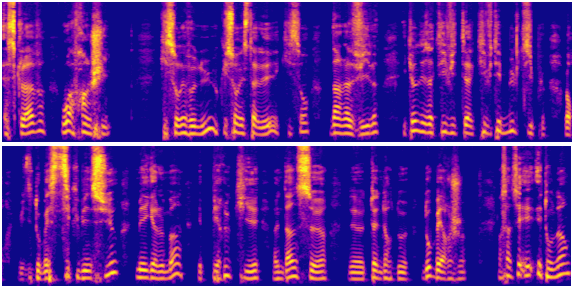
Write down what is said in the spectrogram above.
esclaves ou affranchis qui seraient venus, qui sont installés, qui sont dans la ville et qui ont des activités, activités multiples. Alors, des domestiques bien sûr, mais également des perruquiers, un danseur, des teneurs d'auberge. Alors c'est étonnant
